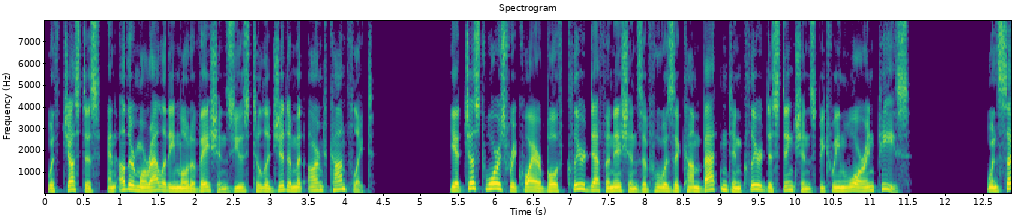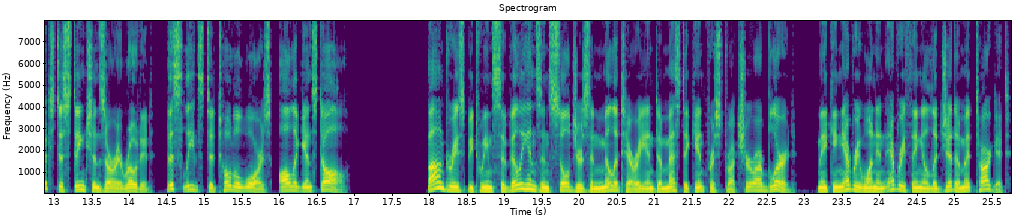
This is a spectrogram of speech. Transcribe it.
with justice and other morality motivations used to legitimate armed conflict. Yet just wars require both clear definitions of who is a combatant and clear distinctions between war and peace. When such distinctions are eroded, this leads to total wars, all against all. Boundaries between civilians and soldiers and military and domestic infrastructure are blurred, making everyone and everything a legitimate target.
